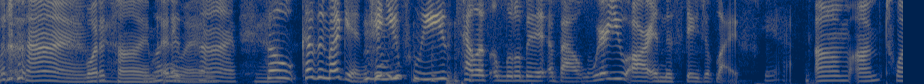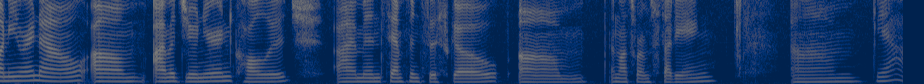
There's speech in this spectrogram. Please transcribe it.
What a time. What a time. What anyway. a time. So, cousin Megan, can you please tell us a little bit about where you are in this stage of life? Yeah. Um, I'm 20 right now. Um, I'm a junior in college. I'm in San Francisco, um, and that's where I'm studying. Um, yeah.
